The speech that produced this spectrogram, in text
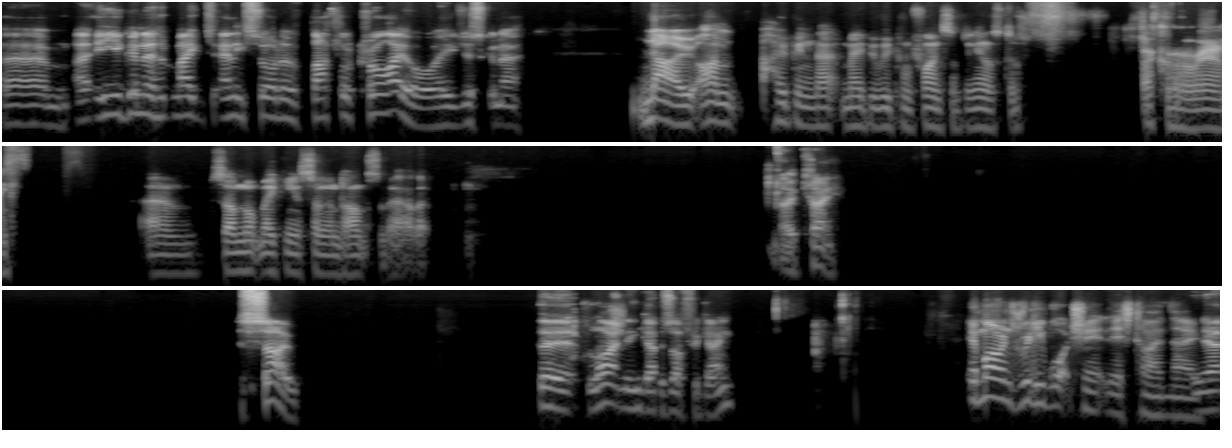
Um, are you going to make any sort of battle cry, or are you just going to? No, I'm hoping that maybe we can find something else to fuck her around. Um, so I'm not making a song and dance about it. Okay. So the lightning goes off again. Imoran's really watching it this time, though. Yeah.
